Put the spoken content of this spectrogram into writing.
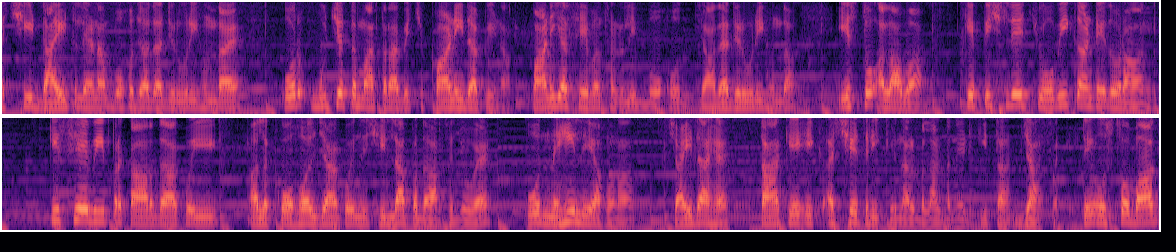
ਅੱਛੀ ਡਾਈਟ ਲੈਣਾ ਬਹੁਤ ਜ਼ਿਆਦਾ ਜ਼ਰੂਰੀ ਹੁੰਦਾ ਹੈ ਔਰ ਉਚਿਤ ਮਾਤਰਾ ਵਿੱਚ ਪਾਣੀ ਦਾ ਪੀਣਾ, ਪਾਣੀ ਦਾ ਸੇਵਨ ਸਾਡੇ ਲਈ ਬਹੁਤ ਜ਼ਿਆਦਾ ਜ਼ਰੂਰੀ ਹੁੰਦਾ। ਇਸ ਤੋਂ ਇਲਾਵਾ ਕਿ ਪਿਛਲੇ 24 ਘੰਟੇ ਦੌਰਾਨ ਕਿਸੇ ਵੀ ਪ੍ਰਕਾਰ ਦਾ ਕੋਈ ਅਲਕੋਹਲ ਜਾਂ ਕੋਈ ਨਸ਼ੀਲਾ ਪਦਾਰਥ ਜੋ ਹੈ, ਉਹ ਨਹੀਂ ਲਿਆ ਹੋਣਾ ਚਾਹੀਦਾ ਹੈ ਤਾਂ ਕਿ ਇੱਕ ਅੱਛੇ ਤਰੀਕੇ ਨਾਲ ਬਲੱਡ ਡੋਨੇਟ ਕੀਤਾ ਜਾ ਸਕੇ। ਤੇ ਉਸ ਤੋਂ ਬਾਅਦ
